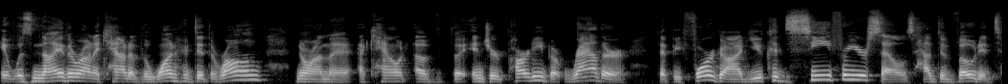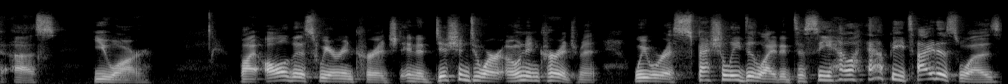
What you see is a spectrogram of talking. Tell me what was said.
it was neither on account of the one who did the wrong, nor on the account of the injured party, but rather that before God you could see for yourselves how devoted to us you are. By all this we are encouraged. In addition to our own encouragement, we were especially delighted to see how happy Titus was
